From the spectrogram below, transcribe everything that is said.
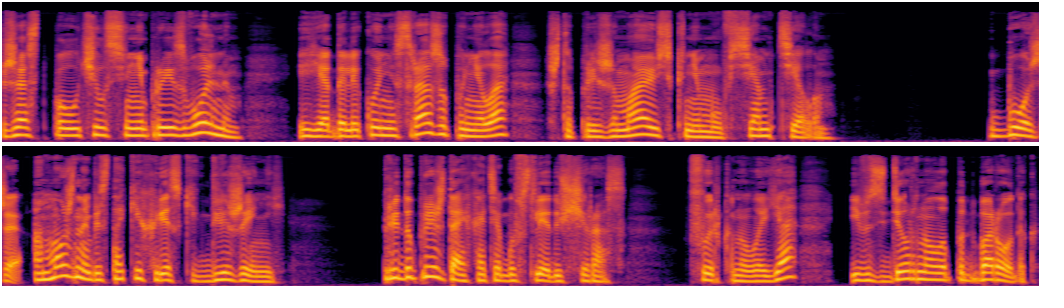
Жест получился непроизвольным, и я далеко не сразу поняла, что прижимаюсь к нему всем телом. «Боже, а можно без таких резких движений? Предупреждай хотя бы в следующий раз», — фыркнула я и вздернула подбородок,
